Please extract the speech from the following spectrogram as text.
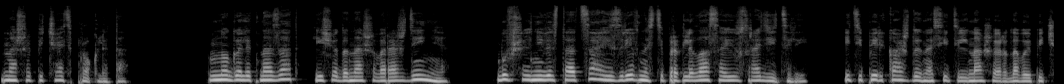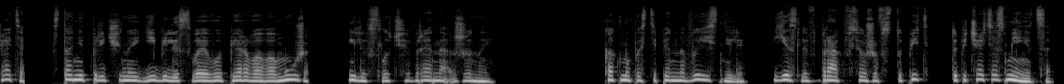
Наша печать проклята. Много лет назад, еще до нашего рождения, бывшая невеста отца из ревности прокляла союз родителей, и теперь каждый носитель нашей родовой печати станет причиной гибели своего первого мужа или, в случае Брена, жены. Как мы постепенно выяснили, если в брак все же вступить, то печать изменится,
